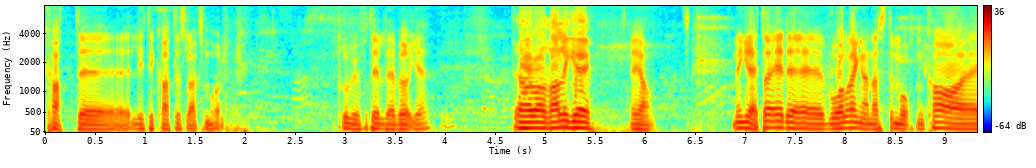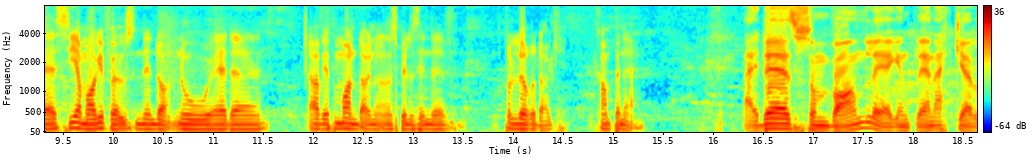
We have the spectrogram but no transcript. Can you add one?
katte, lite katteslagsmål. Tror vi får til det, Børge? Det har vært veldig gøy. Ja. Men greit, da er det Vålerenga neste, Morten. Hva eh, sier magefølelsen din da? Nå er det Ja, vi er på mandag når den spilles inn. Det er på lørdag kampen er. Nei, det er som vanlig egentlig en ekkel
